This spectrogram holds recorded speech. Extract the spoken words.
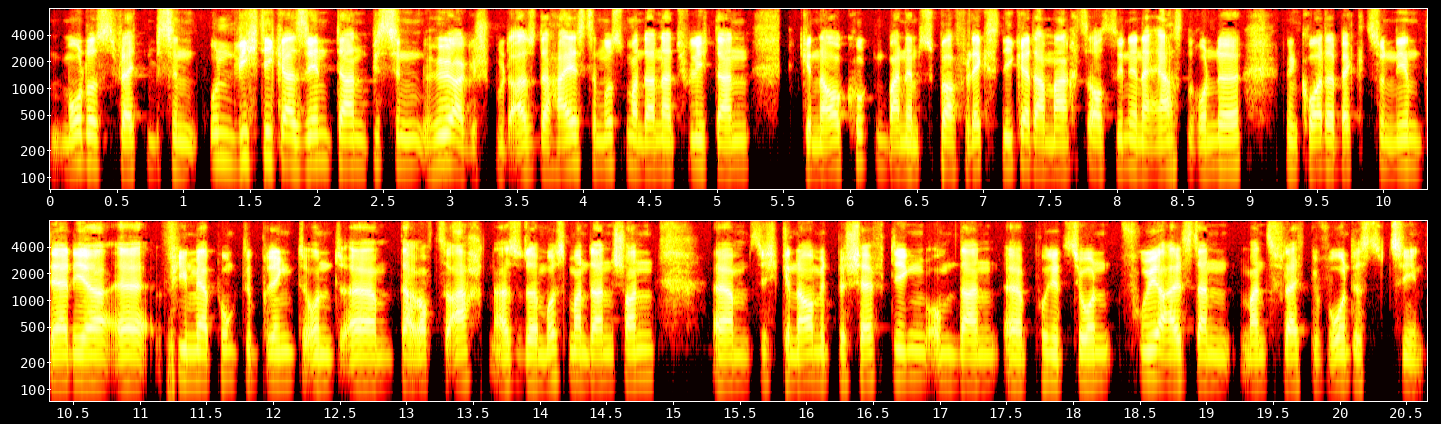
Modus vielleicht ein bisschen unwichtiger sind, dann ein bisschen höher gespult. Also da heißt, da muss man dann natürlich dann genau gucken, bei einem Superflex-Liga, da macht es auch Sinn, in der ersten Runde einen Quarterback zu nehmen, der dir äh, viel mehr Punkte bringt und ähm, darauf zu achten. Also da muss man dann schon ähm, sich genau mit beschäftigen, um dann äh, Positionen früher als dann man es vielleicht gewohnt ist zu ziehen.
